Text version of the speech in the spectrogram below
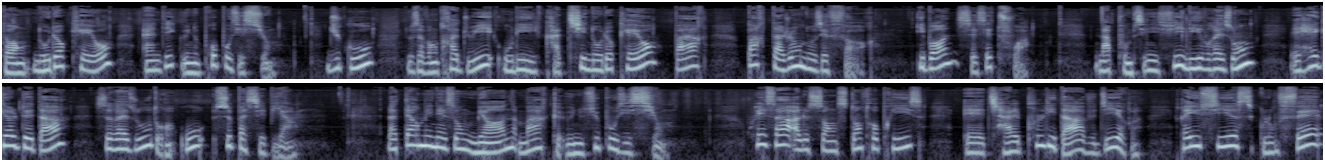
dans 노력해요 indique une proposition. Du coup, nous avons traduit 우리 같이 노력해요 par partageons nos efforts. 이번, c'est cette fois. 납품 signifie livraison et 해결되다, se résoudre ou se passer bien. La terminaison 면 marque une supposition. 회사 a le sens d'entreprise Et 잘 풀리다 veut dire réussir ce que l'on fait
